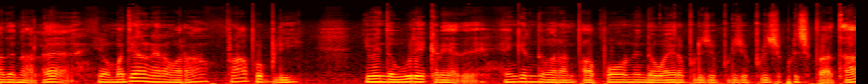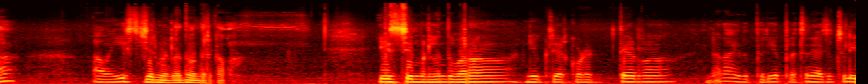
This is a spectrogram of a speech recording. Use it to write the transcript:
அதனால் இவன் மத்தியான நேரம் வரான். ப்ராபப்ளி இவன் இந்த ஊரே கிடையாது. எங்கேருந்து வரான்னு பார்ப்போன்னு இந்த ஒயரை பிடிச்சி பிடிச்சி பிடிச்சி பிடிச்சி பார்த்தா அவன் ஈஸ்ட் ஜெர்மனிலேருந்து வந்திருக்கான். ஈஸ்ட் ஜெர்மனிலேருந்து வரான் நியூக்ளியர் கூட தேடுறான். என்னடா இது பெரிய பிரச்சனையாச்சுன்னு சொல்லி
